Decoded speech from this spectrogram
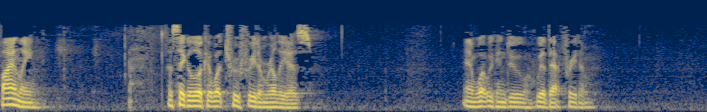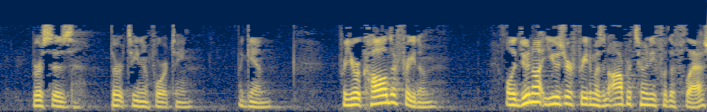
Finally, let's take a look at what true freedom really is and what we can do with that freedom. Verses 13 and 14. Again, for you are called to freedom. Only do not use your freedom as an opportunity for the flesh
